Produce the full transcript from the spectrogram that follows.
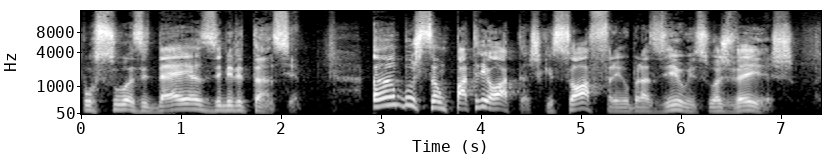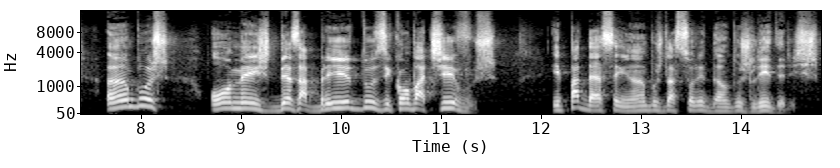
por suas ideias e militância. Ambos são patriotas que sofrem o Brasil em suas veias. Ambos homens desabridos e combativos e padecem ambos da solidão dos líderes.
